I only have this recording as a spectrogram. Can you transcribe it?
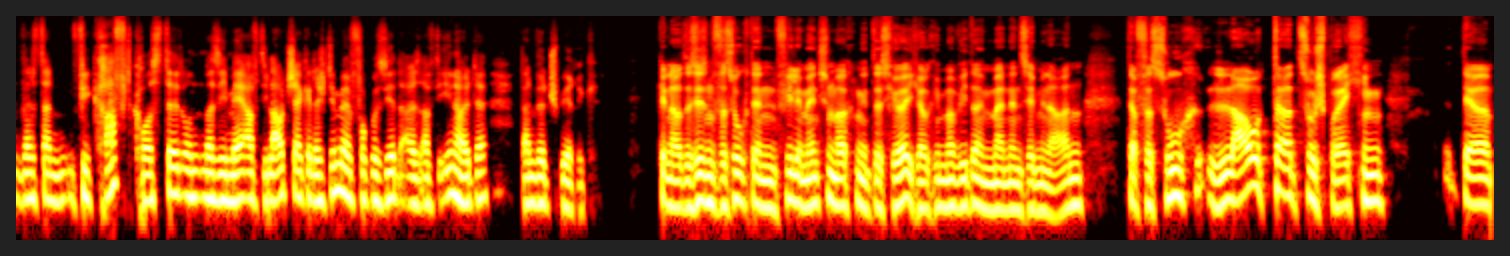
wenn es dann viel Kraft kostet und man sich mehr auf die Lautstärke der Stimme fokussiert als auf die Inhalte, dann wird es schwierig. Genau, das ist ein Versuch, den viele Menschen machen, und das höre ich auch immer wieder in meinen Seminaren. Der Versuch, lauter zu sprechen, der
